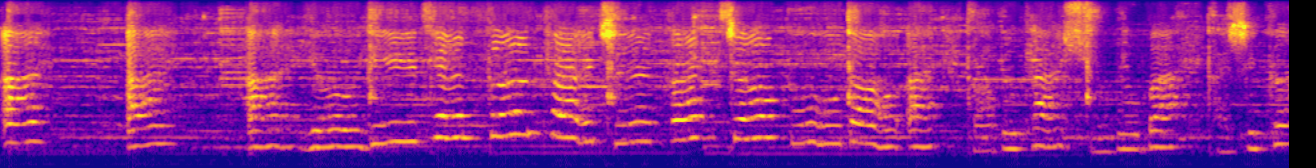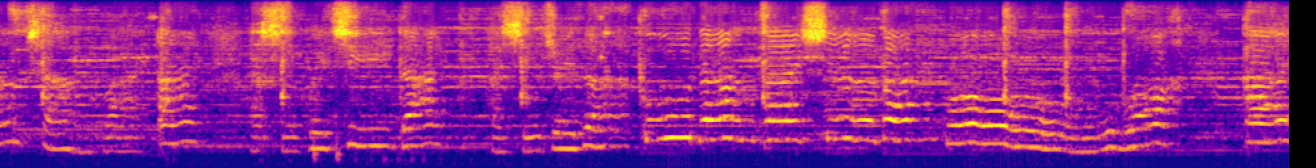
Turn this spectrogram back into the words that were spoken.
爱，爱，爱。有一天分开，吃海找不到爱，花不开，树不白，还是更畅快。爱，还是会期待，还是觉得孤单太失败。我爱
